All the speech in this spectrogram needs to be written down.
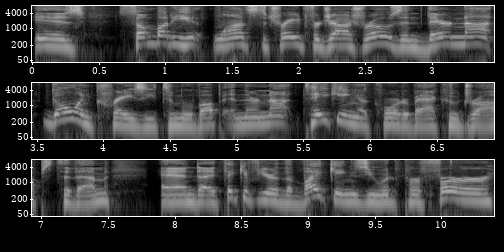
Is somebody wants to trade for Josh Rosen? They're not going crazy to move up, and they're not taking a quarterback who drops to them. And I think if you're the Vikings, you would prefer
